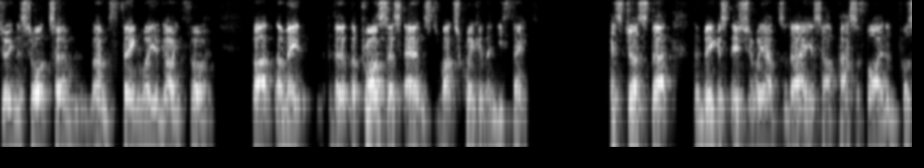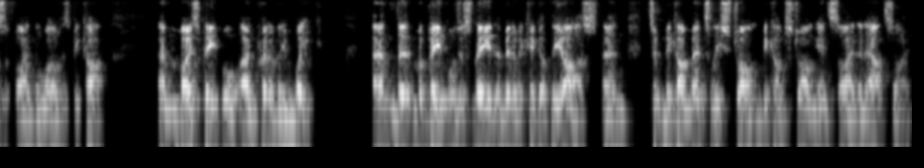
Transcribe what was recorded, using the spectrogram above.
during the short term um, thing where you're going through it. But i mean the the process ends much quicker than you think it's just that the biggest issue we have today is how pacified and pussified the world has become. And most people are incredibly weak. And that people just need a bit of a kick up the arse and to become mentally strong, become strong inside and outside.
